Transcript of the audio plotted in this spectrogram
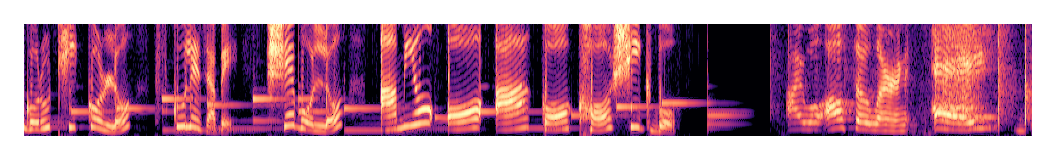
গরু ঠিক করল স্কুলে যাবে। সে বলল আমিও অ আ ক খ শিখব। I will also learn A, B,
